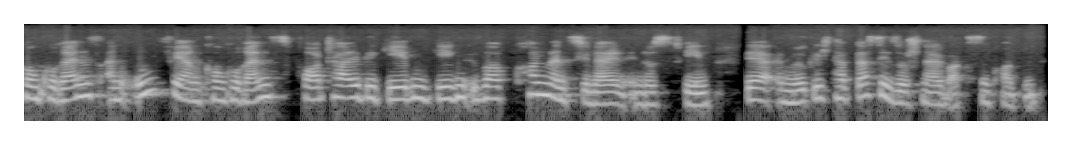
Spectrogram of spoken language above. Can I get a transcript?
Konkurrenz, einen unfairen Konkurrenzvorteil gegeben gegenüber konventionellen Industrien, der ermöglicht hat, dass sie so schnell wachsen konnten.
